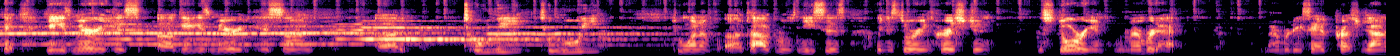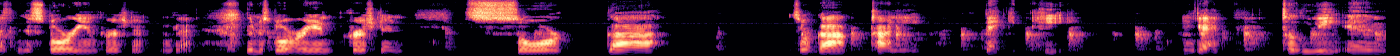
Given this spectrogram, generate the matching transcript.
Okay. Genghis married his uh Genghis married his son uh Tuli Tului to one of uh Togrul's nieces, the Nestorian Christian Nestorian, remember that. Remember they said Prester John is Nestorian Christian? Okay. The Nestorian Christian Sorga Sorgatani Becky. Okay. Tului and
